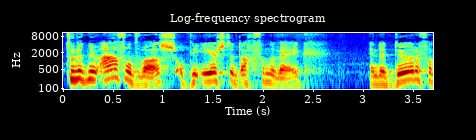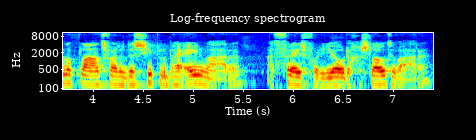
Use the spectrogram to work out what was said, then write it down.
Toen het nu avond was, op die eerste dag van de week, en de deuren van de plaats waar de discipelen bijeen waren, uit vrees voor de Joden gesloten waren,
